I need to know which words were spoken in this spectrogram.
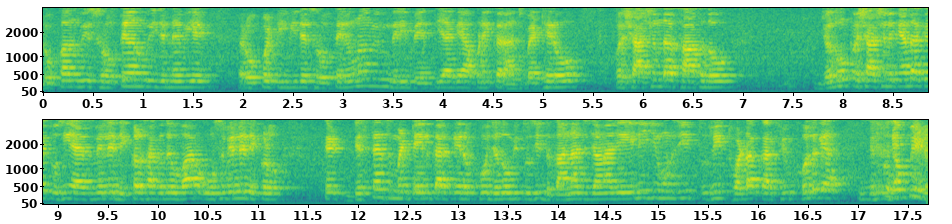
ਲੋਕਾਂ ਨੂੰ ਵੀ ਸਰੋਤਿਆਂ ਨੂੰ ਵੀ ਜਿੰਨੇ ਵੀ ਇਹ ਰੋਪੜ ਟੀਵੀ ਦੇ ਸਰੋਤੇ ਨੇ ਉਹਨਾਂ ਨੂੰ ਵੀ ਮੇਰੀ ਬੇਨਤੀ ਹੈ ਕਿ ਆਪਣੇ ਘਰਾਂ 'ਚ ਬੈਠੇ ਰਹੋ ਪ੍ਰਸ਼ਾਸਨ ਦਾ ਸਾਥ ਦਿਓ। ਜਦੋਂ ਪ੍ਰਸ਼ਾਸਨ ਕਹਿੰਦਾ ਕਿ ਤੁਸੀਂ ਇਸ ਵੇਲੇ ਨਿਕਲ ਸਕਦੇ ਹੋ ਬਾਹਰ ਉਸ ਵੇਲੇ ਨਿਕਲੋ। ਤੇ ਡਿਸਟੈਂਸ ਮੇਨਟੇਨ ਕਰਕੇ ਰੱਖੋ ਜਦੋਂ ਵੀ ਤੁਸੀਂ ਦੁਕਾਨਾਂ 'ਚ ਜਾਣਾ ਜੇ ਇਹ ਨਹੀਂ ਜੀ ਹੁਣ ਜੀ ਤੁਸੀਂ ਤੁਹਾਡਾ ਕਰਫਿਊ ਖੁੱਲ ਗਿਆ ਤੁਸੀਂ ਭੀੜ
